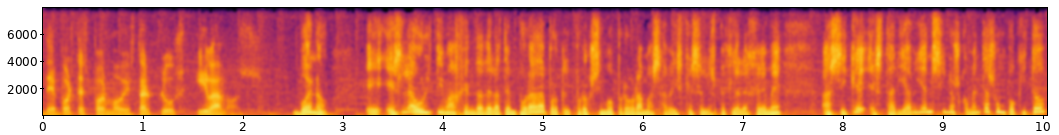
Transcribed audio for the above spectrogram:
Deportes por Movistar Plus y vamos. Bueno, eh, es la última agenda de la temporada porque el próximo programa sabéis que es el especial EGM, así que estaría bien si nos comentas un poquito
